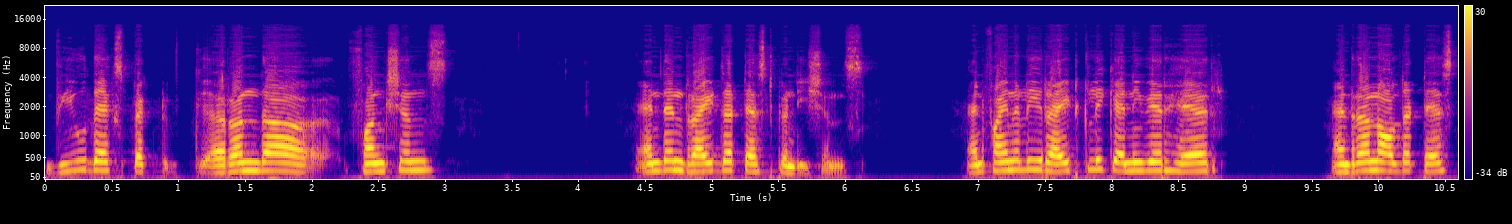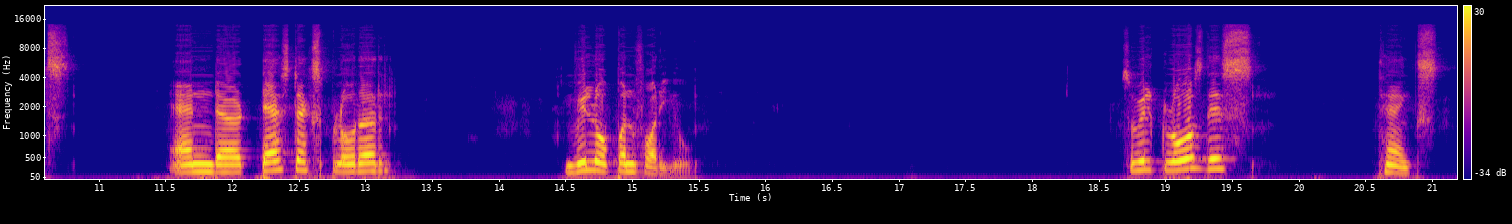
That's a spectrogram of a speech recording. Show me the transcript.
View the expect run the functions. And then write the test conditions. And finally right click anywhere here and run all the tests. And uh, test explorer will open for you. So we'll close this thanks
